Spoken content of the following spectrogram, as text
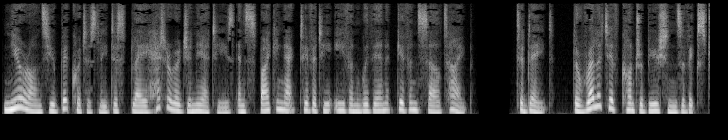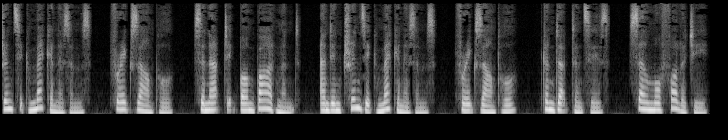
Neurons ubiquitously display heterogeneities in spiking activity even within a given cell type. To date, the relative contributions of extrinsic mechanisms, for example, synaptic bombardment, and intrinsic mechanisms, for example, conductances, cell morphology,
